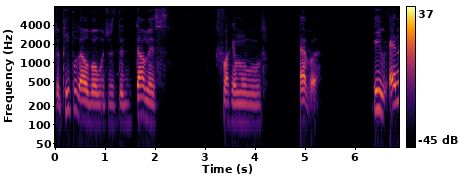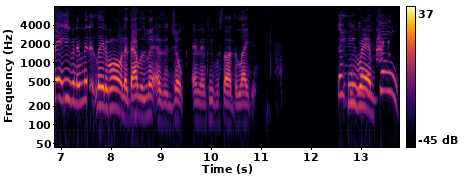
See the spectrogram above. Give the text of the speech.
the people's elbow, which was the dumbest fucking move ever. He and they even admitted later on that that was meant as a joke, and then people started to like it. That's he ran. Joke.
